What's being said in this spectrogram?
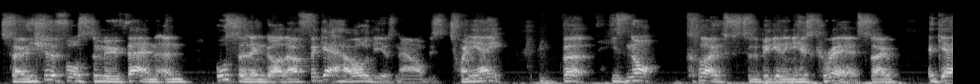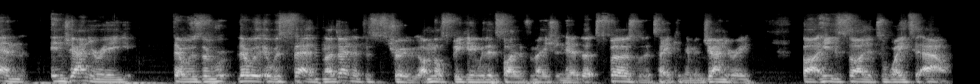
So he should have forced the move then. And also Lingard, I forget how old he is now. He's 28, but he's not close to the beginning of his career. So again, in January, there was a there was, it was said, and I don't know if this is true. I'm not speaking with inside information here that Spurs would have taken him in January, but he decided to wait it out.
